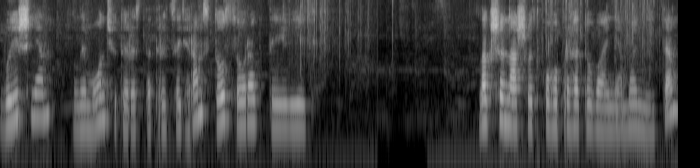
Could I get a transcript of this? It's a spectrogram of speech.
вишня, лимон 430 грам 149. Лакшина швидкого приготування маміта.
